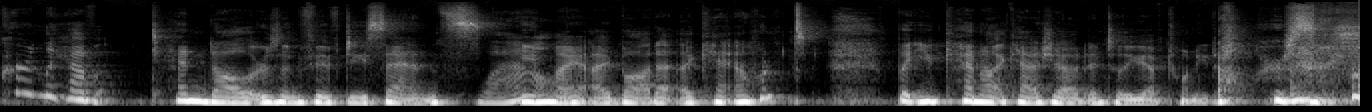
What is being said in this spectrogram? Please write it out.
currently have ten dollars and fifty cents Wow. in my Ibotta account, but you cannot cash out until you have twenty dollars. so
